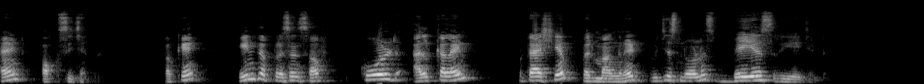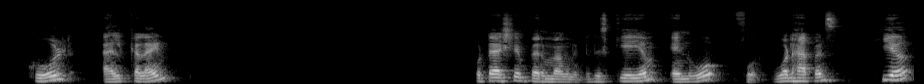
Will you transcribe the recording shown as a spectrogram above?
and oxygen. Okay? In the presence of cold alkaline potassium permanganate which is known as Baeyer's reagent. Cold alkaline potassium permanganate that is KMNO4 what happens? Here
